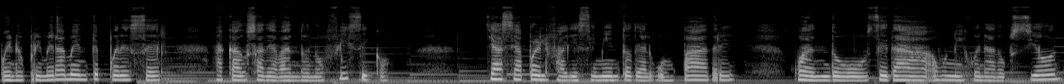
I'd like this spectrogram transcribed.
Bueno, primeramente puede ser a causa de abandono físico, ya sea por el fallecimiento de algún padre, cuando se da a un hijo en adopción,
